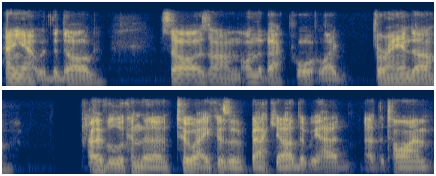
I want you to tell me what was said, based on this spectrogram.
hang out with the dog. So I was um, on the back porch, like veranda, overlooking the two acres of backyard that we had at the time,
